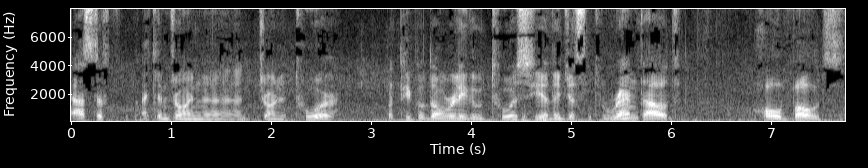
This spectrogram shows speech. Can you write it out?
asked if I can join a, join a tour. But people don't really do tours here. They just rent out whole boats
